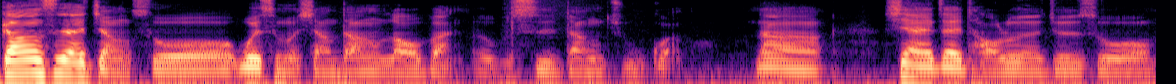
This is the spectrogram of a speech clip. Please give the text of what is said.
刚刚是在讲说为什么想当老板而不是当主管。那现在在讨论的就是说，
